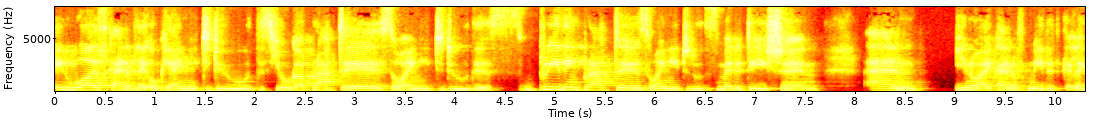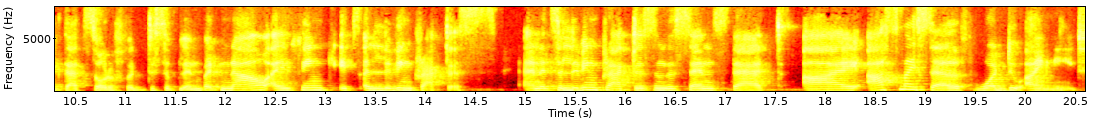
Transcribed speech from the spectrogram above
it was kind of like okay, I need to do this yoga practice, or I need to do this breathing practice, or I need to do this meditation, and you know, I kind of made it like that sort of a discipline. But now I think it's a living practice and it's a living practice in the sense that I ask myself, what do I need?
